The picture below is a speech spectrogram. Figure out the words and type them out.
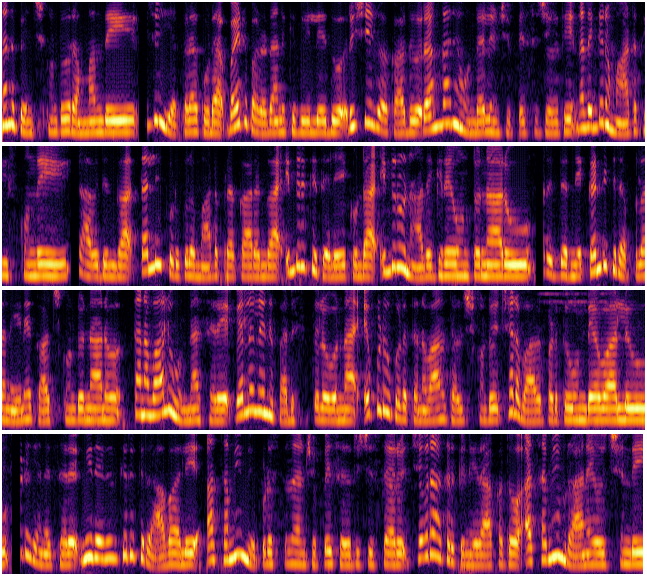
నన్ను పెంచుకుంటూ రమ్మంది. రిషి ఎక్కడా కూడా బయటపడడానికి వీల్లేదు. రిషిగా కాదు రంగానే ఉండాలని చెప్పేసి జగతి నా దగ్గర మాట తీసుకుంది. ఆ విధంగా తల్లి కొడుకుల మాట ప్రకారంగా ఇద్దరికి తెలియకుండా ఇద్దరు నా దగ్గరే ఉంటున్నారు. వారిద్దరిని కంటికి రెప్పలా నేనే కాచుకుంటున్నాను. తన వాళ్ళు ఉన్నా సరే వెళ్ళలేని పరిస్థితిలో ఉన్నా ఎప్పుడు కూడా తన వాళ్ళని తలుచుకుంటూ చాలా బాధపడుతూ ఉండేవాళ్ళు. ఎప్పటికైనా సరే మీ దగ్గరికి రావాలి. ఆ సమయం ఎప్పుడు వస్తుందని చెప్పేసి ఎదురు చూస్తారు చివరి ఆఖరికి నీ రాకతో ఆ సమయం రానే వచ్చింది.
